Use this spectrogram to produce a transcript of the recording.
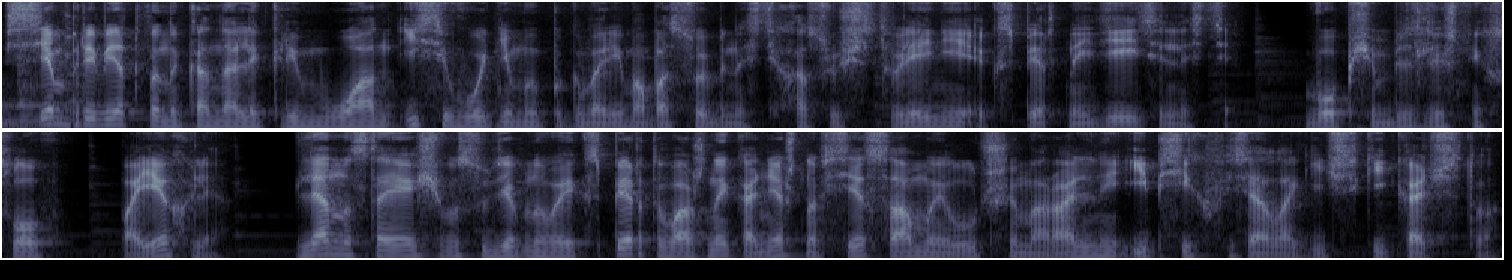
Всем привет, вы на канале Крим One, и сегодня мы поговорим об особенностях осуществления экспертной деятельности. В общем, без лишних слов, поехали! Для настоящего судебного эксперта важны, конечно, все самые лучшие моральные и психофизиологические качества.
